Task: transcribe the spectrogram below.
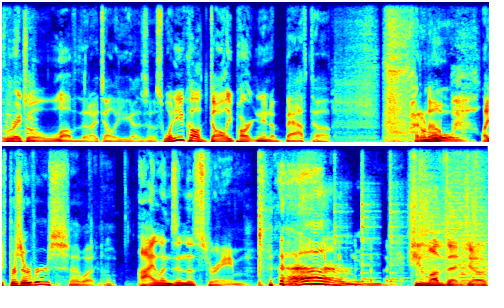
Rachel loved that I tell you guys this. What do you call Dolly Parton in a bathtub? I don't know. Life preservers? Uh, what? Islands in the stream. Ah. She loves that joke.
